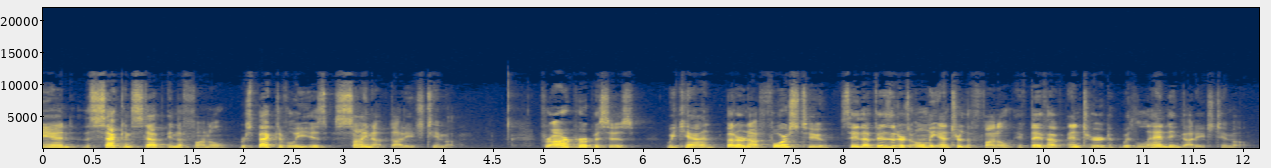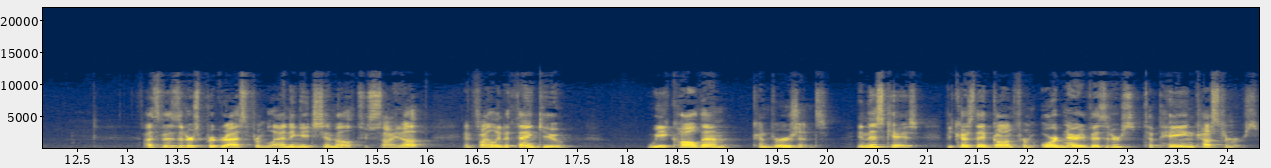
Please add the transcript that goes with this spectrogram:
and the second step in the funnel, respectively, is signup.html. For our purposes, we can, but are not forced to, say that visitors only enter the funnel if they have entered with landing.html. As visitors progress from landing HTML to sign up and finally to thank you, we call them conversions. In this case, because they've gone from ordinary visitors to paying customers.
